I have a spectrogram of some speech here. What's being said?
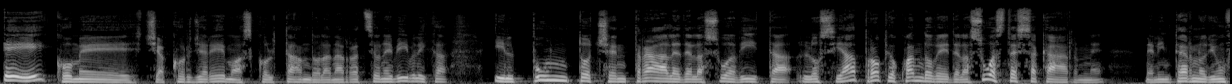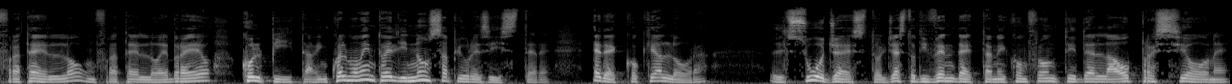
e, come ci accorgeremo ascoltando la narrazione biblica, il punto centrale della sua vita lo si ha proprio quando vede la sua stessa carne nell'interno di un fratello, un fratello ebreo, colpita. In quel momento egli non sa più resistere ed ecco che allora il suo gesto, il gesto di vendetta nei confronti della oppressione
